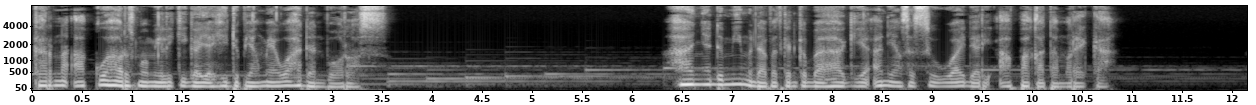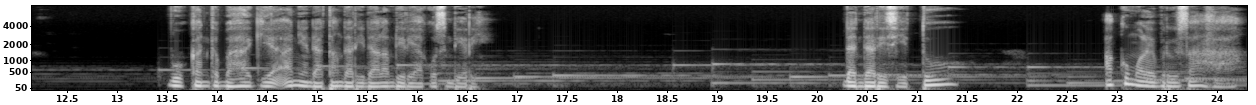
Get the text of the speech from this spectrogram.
Karena aku harus memiliki gaya hidup yang mewah dan boros. Hanya demi mendapatkan kebahagiaan yang sesuai dari apa kata mereka. Bukan kebahagiaan yang datang dari dalam diri aku sendiri. Dan dari situ, aku mulai berusaha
